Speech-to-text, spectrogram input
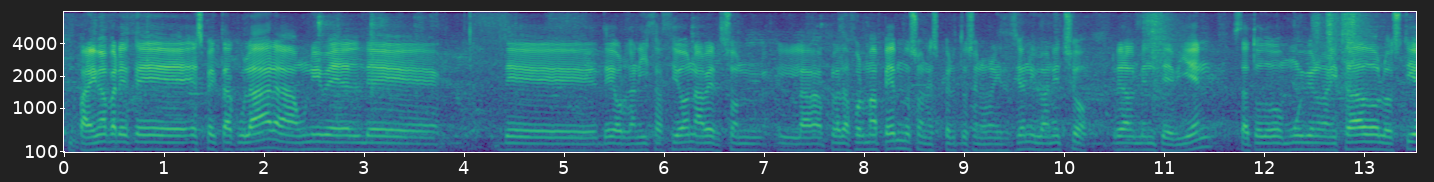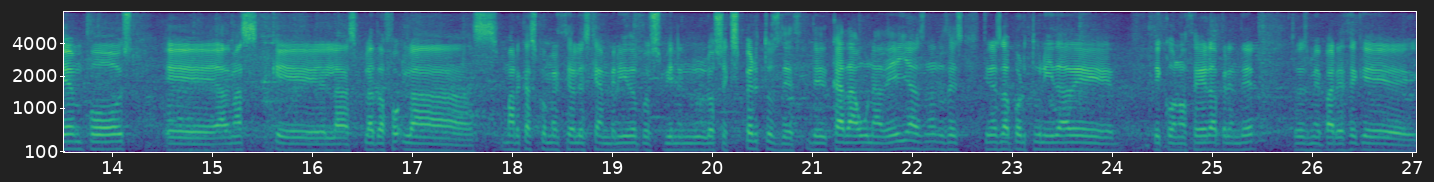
Para mí me parece espectacular a un nivel de, de, organización. A ver, son la plataforma PEP no son expertos en organización y lo han hecho realmente bien. Está todo muy bien organizado, los tiempos, eh, además que las, las marcas comerciales que han venido, pues vienen los expertos de, cada una de ellas, entonces tienes la oportunidad de conocer, aprender. Entonces me parece que,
